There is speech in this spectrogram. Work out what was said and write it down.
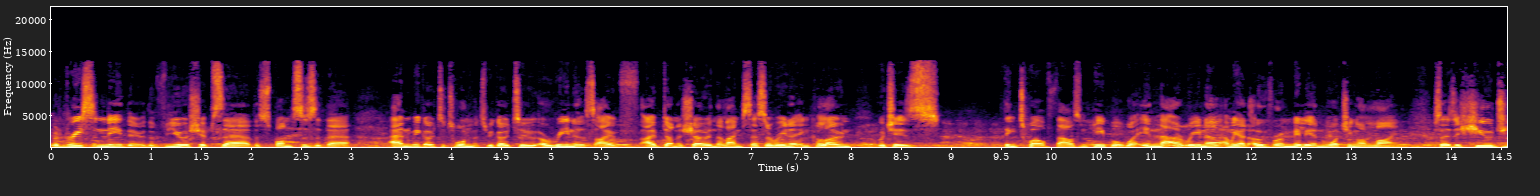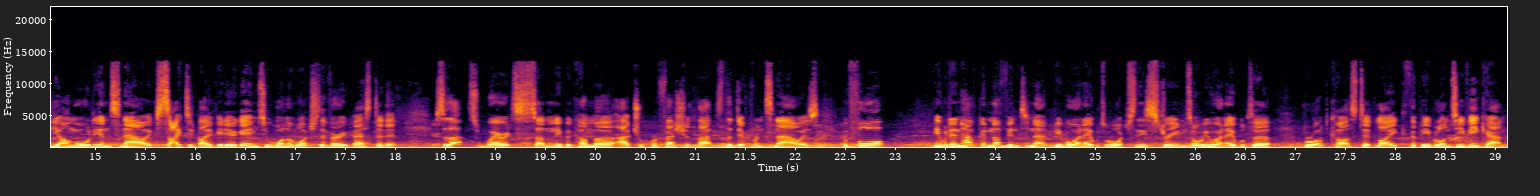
but recently the the viewership's there, the sponsors are there, and we go to tournaments, we go to arenas. I've I've done a show in the Lanxess Arena in Cologne, which is I think 12,000 people were in that arena, and we had over a million watching online. So there's a huge young audience now, excited by video games, who want to watch the very best at it. So that's where it's suddenly become an actual profession. That's the difference now. Is before people didn't have good enough internet, people weren't able to watch these streams, or we weren't able to broadcast it like the people on TV can.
